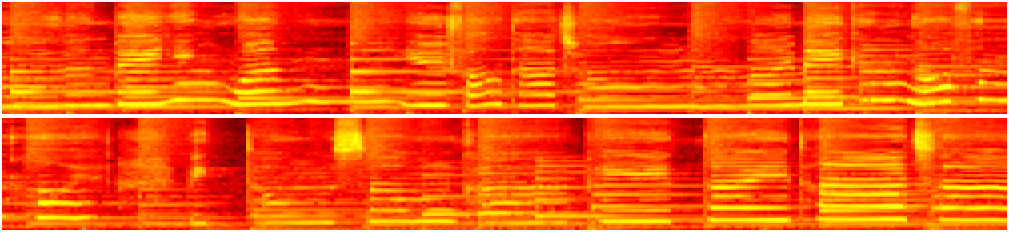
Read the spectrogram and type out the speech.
无论被英允与否，他从来未跟我分开。别痛心，却撇低他唱。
